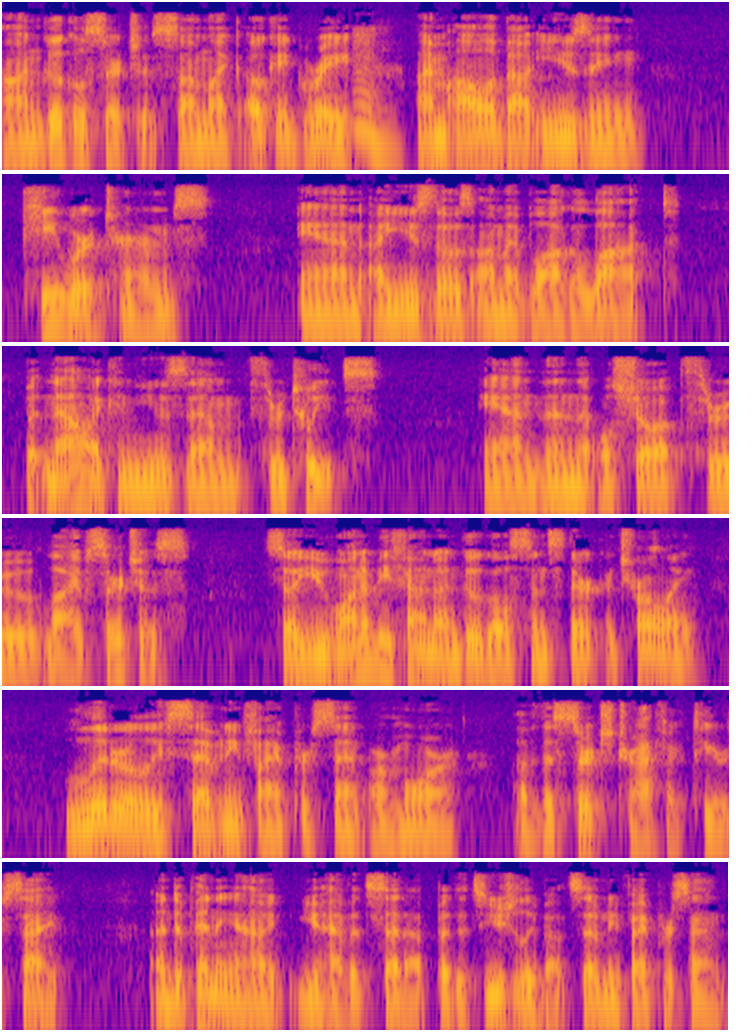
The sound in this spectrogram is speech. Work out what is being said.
on Google searches. So I'm like, okay, great. Mm. I'm all about using keyword terms, and I use those on my blog a lot. But now I can use them through tweets, and then that will show up through live searches. So you want to be found on Google since they're controlling literally 75% or more of the search traffic to your site. And depending on how you have it set up, but it's usually about 75%.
